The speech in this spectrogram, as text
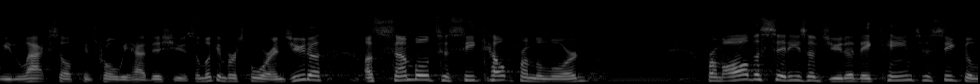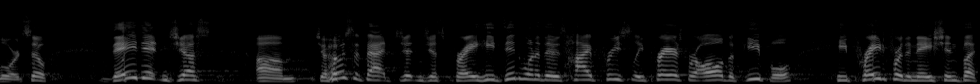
we lack self control, we have issues. So look in verse 4. And Judah assembled to seek help from the Lord. From all the cities of Judah, they came to seek the Lord. So they didn't just, um, Jehoshaphat didn't just pray, he did one of those high priestly prayers for all the people. He prayed for the nation, but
